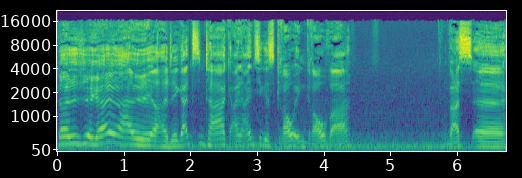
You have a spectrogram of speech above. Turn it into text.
dass es hier geil, den ganzen Tag ein einziges Grau in Grau war, was äh,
